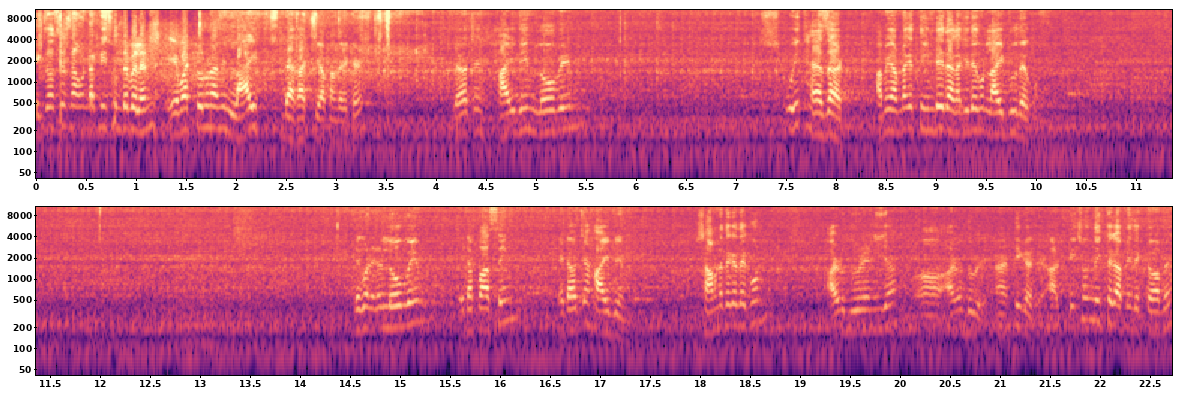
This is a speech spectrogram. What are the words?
এক্সস্টের সাউন্ড আপনি শুনতে পেলেন। এবার চলুন আমি লাইট দেখাচ্ছি আপনাদেরকে। দেখা যাচ্ছে high beam low beam with hazard আমি আপনাকে তিনটেই দেখাচ্ছি। দেখুন লাইটগুলো দেখুন। দেখুন, এটা লো বিম এটা পাসিং এটা হচ্ছে হাই বিম সামনে থেকে দেখুন আরও দূরে নিয়ে যা আরও দূরে। হ্যাঁ ঠিক আছে। আর পিছন দিক থেকে আপনি দেখতে পাবেন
